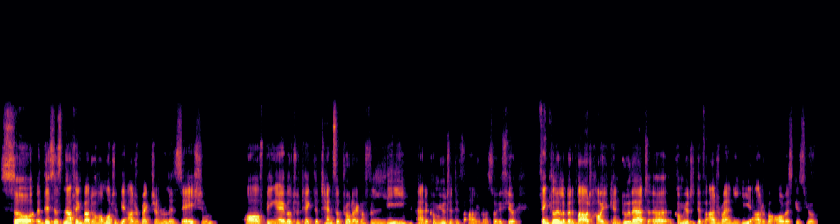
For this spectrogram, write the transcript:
So this is nothing but a homotopy algebraic generalization of being able to take the tensor product of a Lie and a commutative algebra. So if you think a little bit about how you can do that, uh, commutative algebra and Lie algebra always gives you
